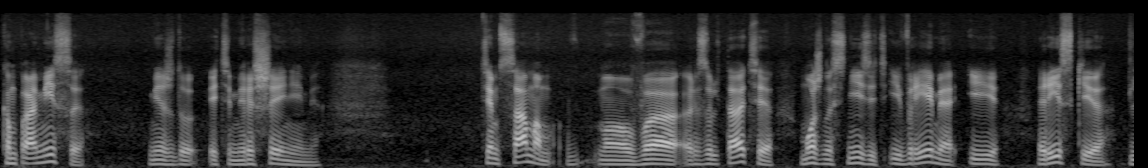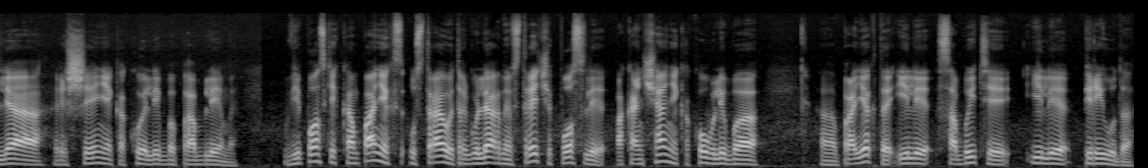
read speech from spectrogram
компромиссы между этими решениями. Тем самым в результате можно снизить и время, и риски для решения какой-либо проблемы. В японских компаниях устраивают регулярные встречи после окончания какого-либо э, проекта или события или периода.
